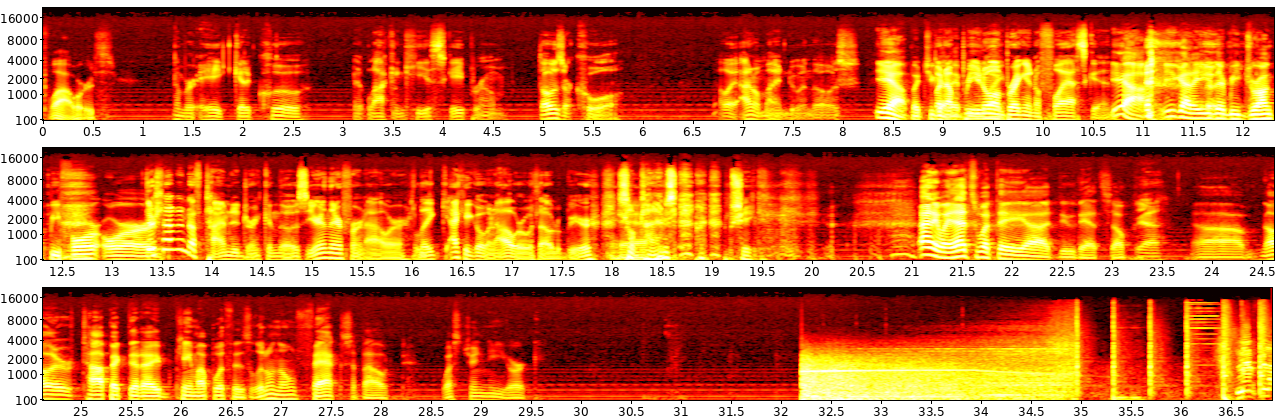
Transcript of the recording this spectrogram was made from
flowers. Number eight, get a clue at Lock and Key Escape Room. Those are cool. Oh, I don't mind doing those. Yeah, but you but gotta I'm, be you know I'm bringing a flask in. Yeah, you got to either be drunk before or There's not enough time to drink in those. You're in there for an hour. Like I could go an hour without a beer. Sometimes I'm shaking. anyway, that's what they uh, do. That so. Yeah. Um, another topic that I came up with is little known facts about Western New York.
